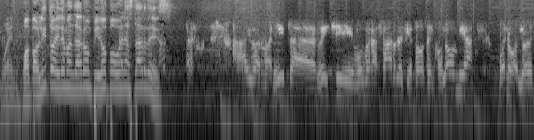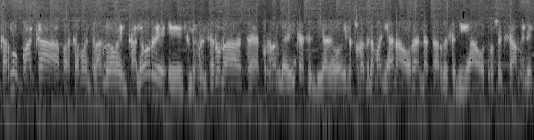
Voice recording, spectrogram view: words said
Bueno, Juan Pablito, ahí le mandaron piropo, buenas tardes. Ay, Barbarita, Richie, muy buenas tardes y a todos en Colombia. Bueno, lo de Carlos Vaca, para acá entrando en calor, eh, eh, se le realizaron unas eh, pruebas médicas el día de hoy, en las horas de la mañana, ahora en la tarde tenía otros exámenes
